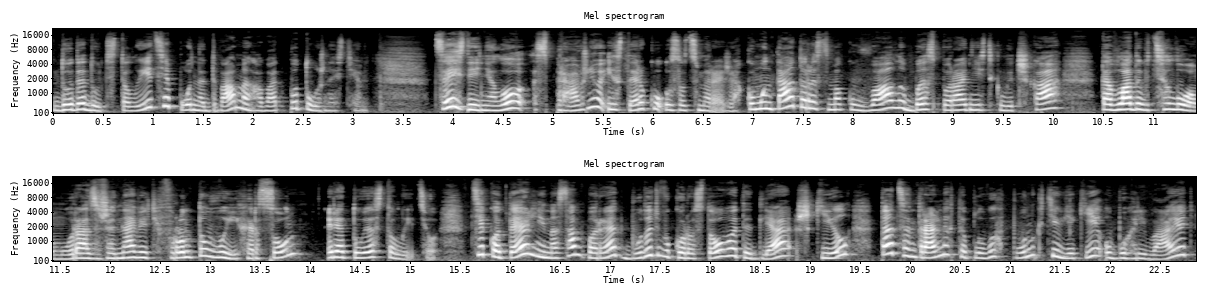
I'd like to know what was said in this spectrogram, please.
додадуть столиці понад 2 МВт потужності. Це здійняло справжню істерку у соцмережах. Коментатори смакували безпорадність кличка та влади в цілому, раз вже навіть фронтовий Херсон рятує столицю. Ці котельні насамперед будуть використовувати для шкіл та центральних теплових пунктів, які обогрівають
